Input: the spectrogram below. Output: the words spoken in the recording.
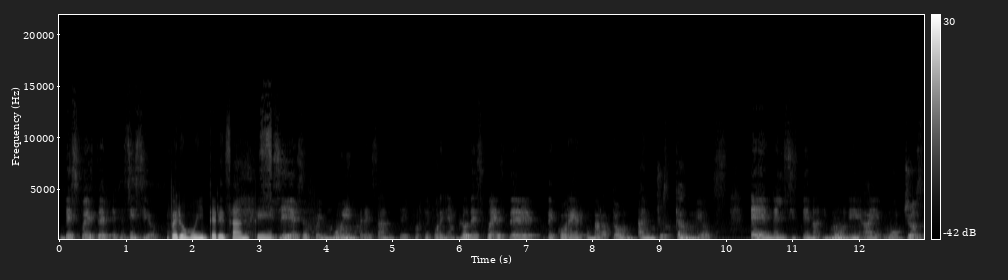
después del ejercicio. Pero muy interesante. Sí, sí, eso fue muy interesante, porque por ejemplo, después de, de correr un maratón, hay muchos cambios en el sistema inmune. Hay muchos,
